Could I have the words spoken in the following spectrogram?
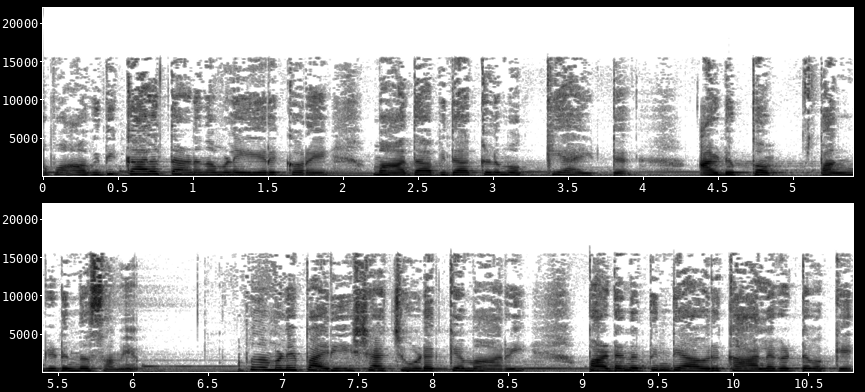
അപ്പോൾ അവധിക്കാലത്താണ് നമ്മൾ ഏറെക്കുറെ മാതാപിതാക്കളും ഒക്കെ ആയിട്ട് അടുപ്പം പങ്കിടുന്ന സമയം. അപ്പോൾ നമ്മൾ ഈ പരീക്ഷാ ചൂടൊക്കെ മാറി പഠനത്തിന്റെ ആ ഒരു കാലഘട്ടമൊക്കെ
